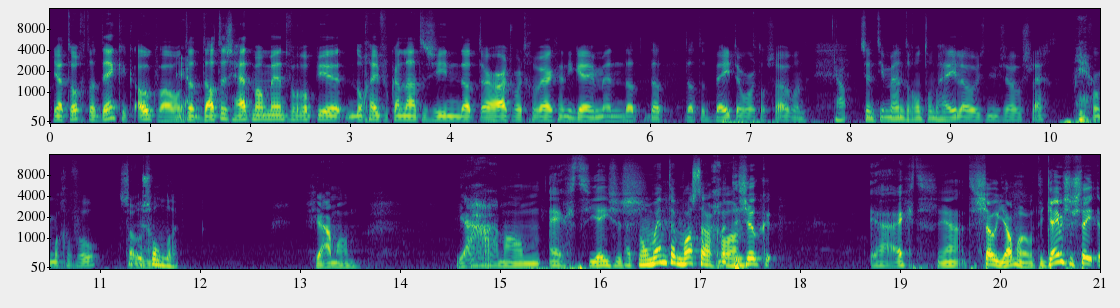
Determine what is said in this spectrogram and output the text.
Ja, toch? Dat denk ik ook wel. Want Ja. dat, dat is het moment waarop je nog even kan laten zien dat er hard wordt gewerkt aan die game en dat, dat, dat het beter wordt of zo. Want Ja. het sentiment rondom Halo is nu zo slecht, Ja. voor mijn gevoel. Zo Ja. zonde. Ja, man. Ja, man. Echt. Jezus. Het momentum was daar Maar gewoon. het is ook... Ja, echt. Ja, het is zo jammer. Want die game is nog steeds...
